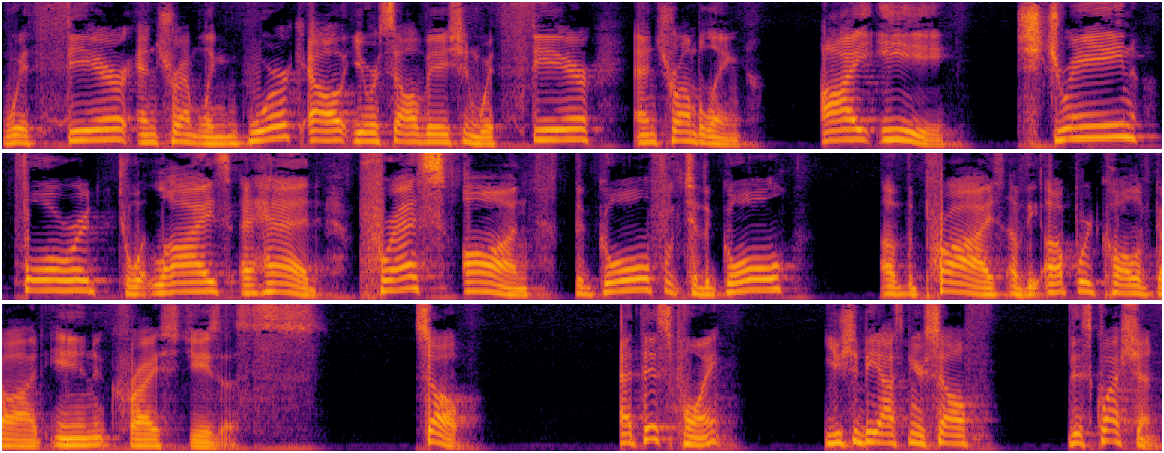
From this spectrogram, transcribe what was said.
with fear and trembling. Work out your salvation with fear and trembling, i.e., strain forward to what lies ahead. Press on the goal for, to the goal of the prize of the upward call of God in Christ Jesus. So, at this point, you should be asking yourself, this question.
